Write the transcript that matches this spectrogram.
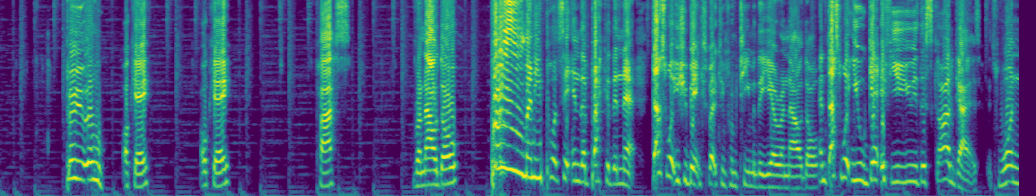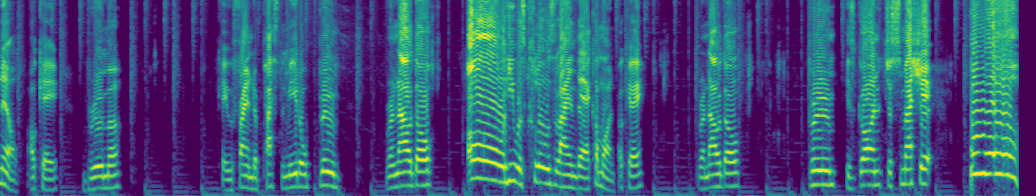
Boo! Okay. Okay. Pass. Ronaldo. Boom! And he puts it in the back of the net. That's what you should be expecting from Team of the Year Ronaldo. And that's what you get if you use this card, guys. It's 1-0. Okay. Bruma. Okay, we find a pass the middle. Boom. Ronaldo. Oh, he was clothesline there. Come on. Okay. Ronaldo. Boom. He's gone. Just smash it. Boom.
